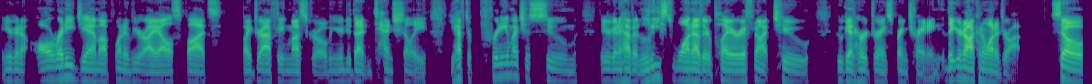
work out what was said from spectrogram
and you're going to already jam up one of your IL spots by drafting Musgrove, and you're going to do that intentionally, you have to pretty much assume that you're going to have at least one other player, if not two, who get hurt during spring training that you're not going to want to drop. So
